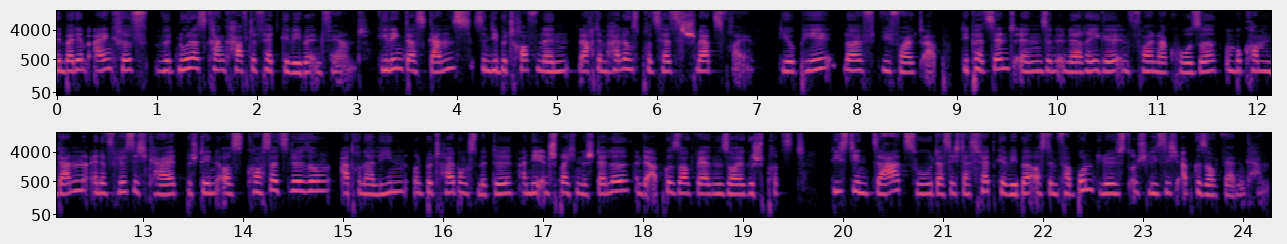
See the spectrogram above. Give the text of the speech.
Denn bei dem Eingriff wird nur das krankhafte Fettgewebe entfernt. Gelingt das ganz, sind die Betroffenen nach dem Heilungsprozess schmerzfrei. Die OP läuft wie folgt ab. Die PatientInnen sind in der Regel in Vollnarkose und bekommen dann eine Flüssigkeit bestehend aus Kochsalzlösung, Adrenalin und Betäubungsmittel an die entsprechende Stelle, an der abgesaugt werden soll, gespritzt. Dies dient dazu, dass sich das Fettgewebe aus dem Verbund löst und schließlich abgesaugt werden kann.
